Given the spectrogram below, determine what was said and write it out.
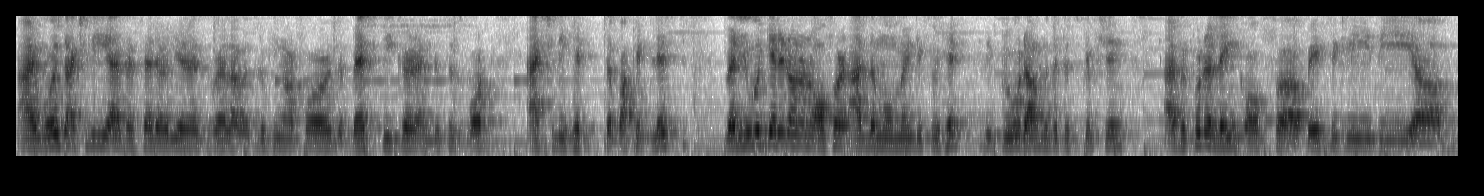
I was actually, as I said earlier as well, I was looking out for the best speaker, and this is what actually hit the bucket list well you would get it on an offer at the moment. If you hit the go down to the description I will put a link of uh, basically the um,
